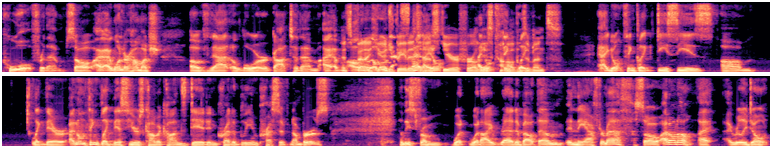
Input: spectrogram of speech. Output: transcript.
pool for them. So i, I wonder how much of that allure got to them. I, it's been a huge beta said, test year for all these, all these like, events. I don't think like dc's um like they're i don't think like this year's comic cons did incredibly impressive numbers at least from what what I read about them in the aftermath. So I don't know. I I really don't.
